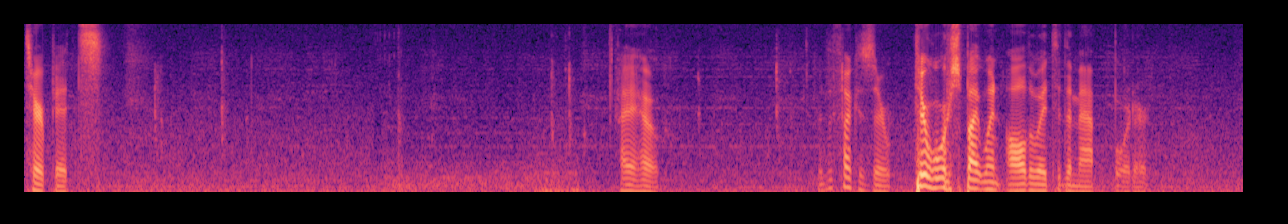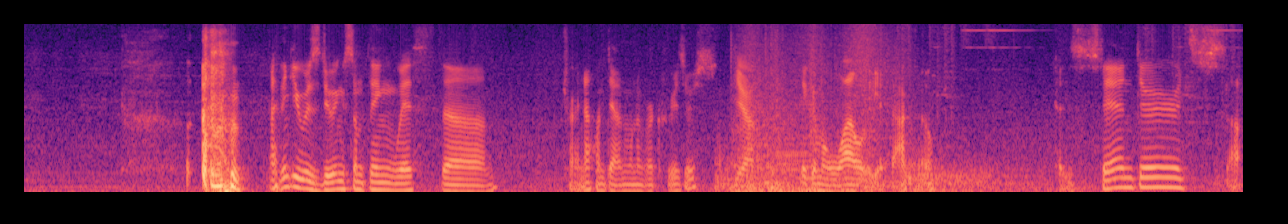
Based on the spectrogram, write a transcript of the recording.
Tirpitz. I hope. Where the fuck is their their Warspite went all the way to the map border. I think he was doing something with the trying to hunt down one of our cruisers. Yeah. Take him a while to get back though. Because standards suck.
